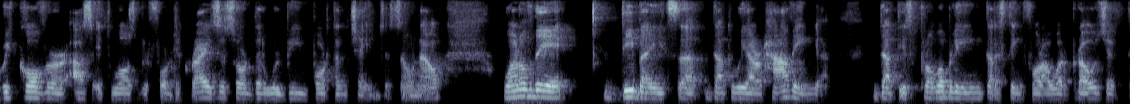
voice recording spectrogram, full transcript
recover as it was before the crisis or there will be important changes. So now, one of the debates uh, that we are having that is probably interesting for our project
